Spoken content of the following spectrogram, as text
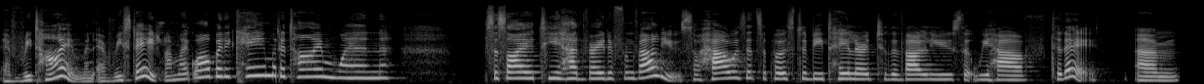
every time and every stage. And I'm like, well, but it came at a time when society had very different values. So how is it supposed to be tailored to the values that we have today? Um,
